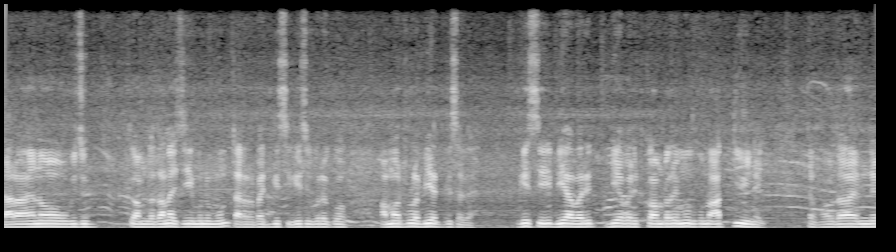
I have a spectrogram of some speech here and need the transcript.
তারা এন অভিযোগ আমরা জানাইছি এমন এমন, তারার বাড়ি গেছি গেছি পরে আমার পোলা বিয়াত গেছে গা। গেছি, বিয়া বাড়িত বিয়া বাড়িত আমরা এমন কোনো আত্মীয়ই নাই। তারপর দা এমনি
